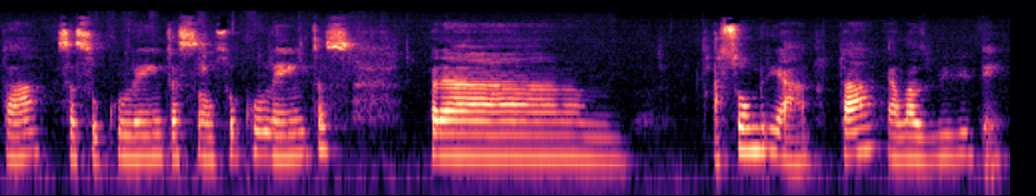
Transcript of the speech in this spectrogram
tá? Essas suculentas são suculentas para assombreado, tá? Elas vivem bem.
